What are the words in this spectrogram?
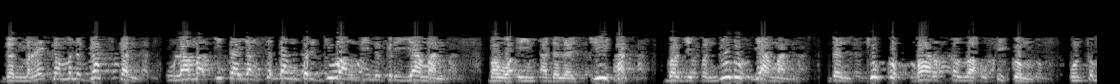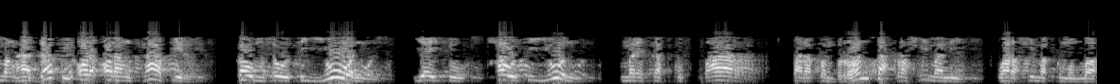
dan mereka menegaskan ulama kita yang sedang berjuang di negeri Yaman bahwa ini adalah jihad bagi penduduk Yaman dan cukup barakallahu fikum untuk menghadapi orang-orang kafir kaum Houthiyun yaitu Houthiyun mereka kufar para pemberontak rahimani wa rahimakumullah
